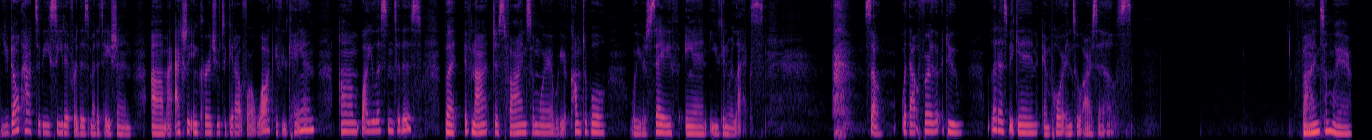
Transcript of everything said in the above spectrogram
you don't have to be seated for this meditation. Um, I actually encourage you to get out for a walk if you can um, while you listen to this. But if not, just find somewhere where you're comfortable, where you're safe, and you can relax. So, without further ado, let us begin and pour into ourselves. Find somewhere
